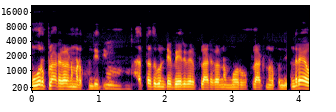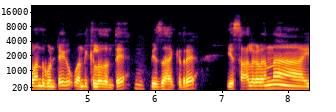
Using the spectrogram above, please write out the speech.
ಮೂರು ಪ್ಲಾಟ್ಗಳನ್ನ ಮಾಡ್ಕೊಂಡಿದ್ದೀವಿ. ಹತ್ತತ್ತು ಗುಂಟೆ ಬೇರೆ ಬೇರೆ ಪ್ಲಾಟ್ಗಳನ್ನ ಮೂರು ಪ್ಲಾಟ್ ಮಾಡ್ಕೊಂಡಿದ್ವಿ ಅಂದ್ರೆ ಒಂದು ಗುಂಟೆಗೆ ಒಂದು ಕಿಲೋದಂತೆ. ಬೀಜ ಹಾಕಿದ್ರೆ ಈ ಸಾಲ್ಗಳನ್ನ ಈ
